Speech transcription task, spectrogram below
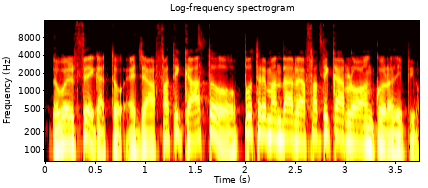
dove il fegato è già affaticato, potremmo andare a faticarlo ancora di più.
